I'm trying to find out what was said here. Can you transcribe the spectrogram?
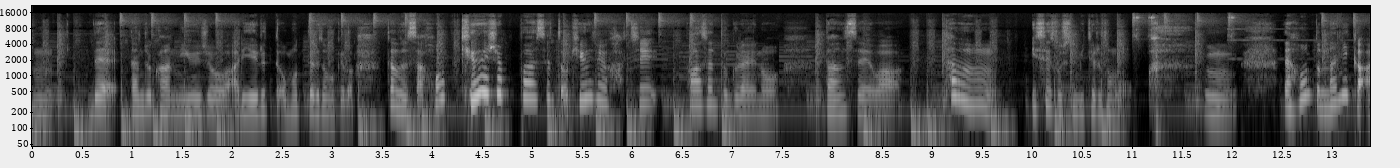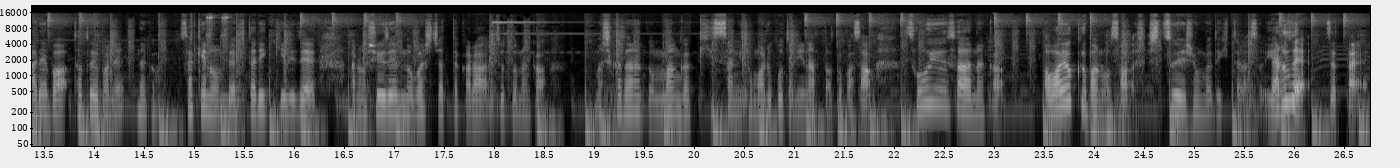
うん、で男女間に友情はありえるって思ってると思うけど多分さほ 90%98% ぐらいの男性は多分異性として見てると思う。うん、で本当何かあれば例えばねなんか酒飲んで2人っきりであの終電逃しちゃったからちょっとなんか、まあ、仕方なく漫画喫茶に泊まることになったとかさそういうさなんかあわよくばのさシチュエーションができたらさやるぜ絶対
